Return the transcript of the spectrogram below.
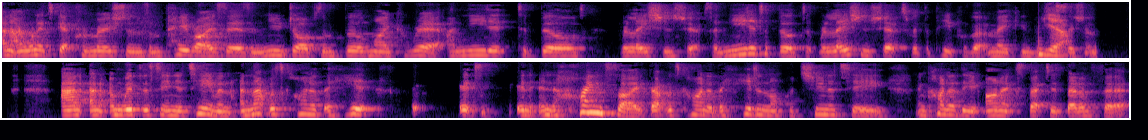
and I wanted to get promotions and pay rises and new jobs and build my career, I needed to build relationships and needed to build relationships with the people that are making the yeah. decision and, and and with the senior team and and that was kind of the hit it's in, in hindsight that was kind of the hidden opportunity and kind of the unexpected benefit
